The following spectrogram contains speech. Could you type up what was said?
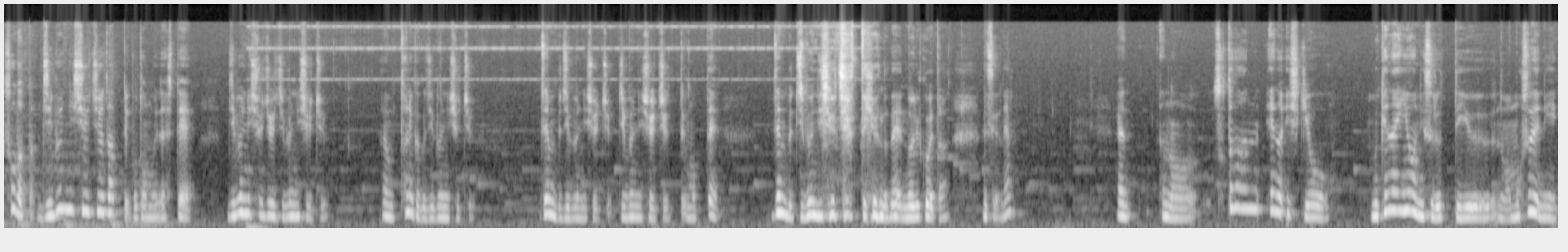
そうだった。自分に集中だっていうことを思い出して自分に集中自分に集中。でもとにかく自分に集中。全部自分に集中。自分に集中って思って全部自分に集中っていうので乗り越えたんですよね。あの外側への意識を向けないようにするっていうのはもうすでに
